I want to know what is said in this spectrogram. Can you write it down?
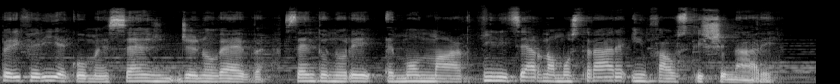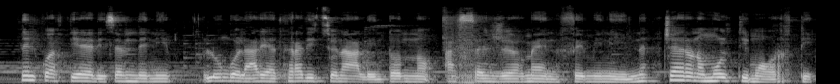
Periferie come Saint-Genovève, Saint-Honoré e Montmartre iniziarono a mostrare infausti scenari. Nel quartiere di Saint-Denis, lungo l'area tradizionale intorno a Saint-Germain-Féminin, c'erano molti morti.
